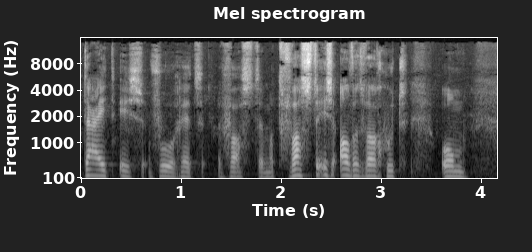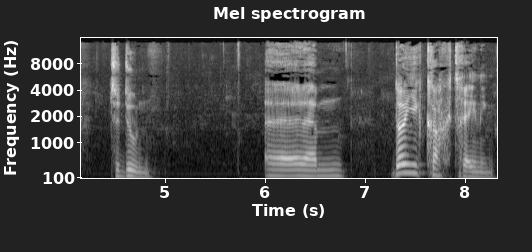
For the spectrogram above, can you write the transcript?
tijd is voor het vasten. Het vasten is altijd wel goed om te doen. Um, dan je krachttraining.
